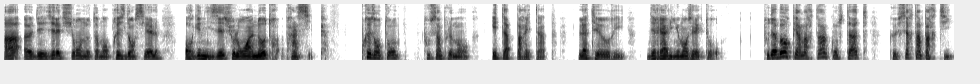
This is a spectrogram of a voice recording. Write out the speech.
à euh, des élections notamment présidentielles organisées selon un autre principe. Présentons tout simplement, étape par étape, la théorie des réalignements électoraux. Tout d'abord, Pierre Martin constate que certains partis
